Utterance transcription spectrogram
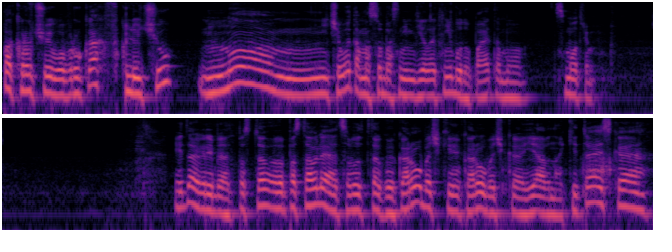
покручу его в руках, включу, но ничего там особо с ним делать не буду, поэтому смотрим. Итак, ребят, поставляется вот в такой коробочке. Коробочка явно китайская.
